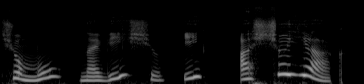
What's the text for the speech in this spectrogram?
чому, навіщо і а що як.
